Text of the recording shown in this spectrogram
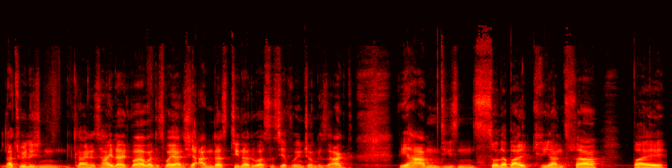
natürlich ein kleines Highlight war, weil das war ja nicht anders, Tina, du hast es ja vorhin schon gesagt. Wir haben diesen Solabal Crianza bei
